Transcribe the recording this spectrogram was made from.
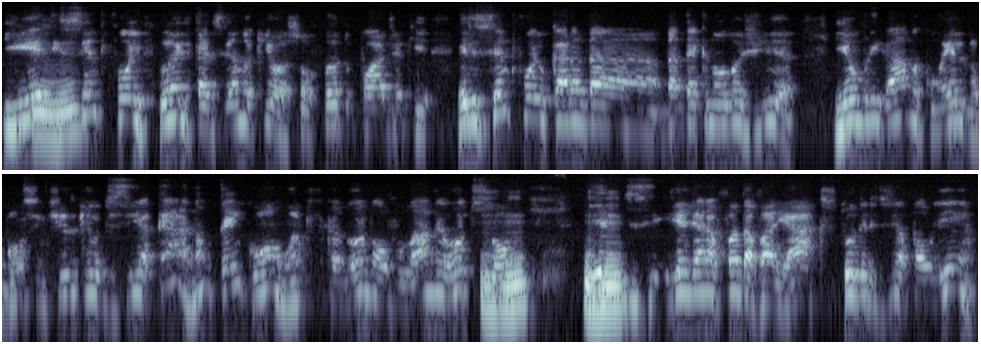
E ele uhum. sempre foi fã, ele está dizendo aqui, ó, sou fã do Pod aqui. Ele sempre foi o cara da, da tecnologia. E eu brigava com ele, no bom sentido, que eu dizia, cara, não tem como, o amplificador valvulado é outro som. Uhum. E, ele uhum. dizia, e, ele era fã da Variax, tudo, ele dizia, Paulinho,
